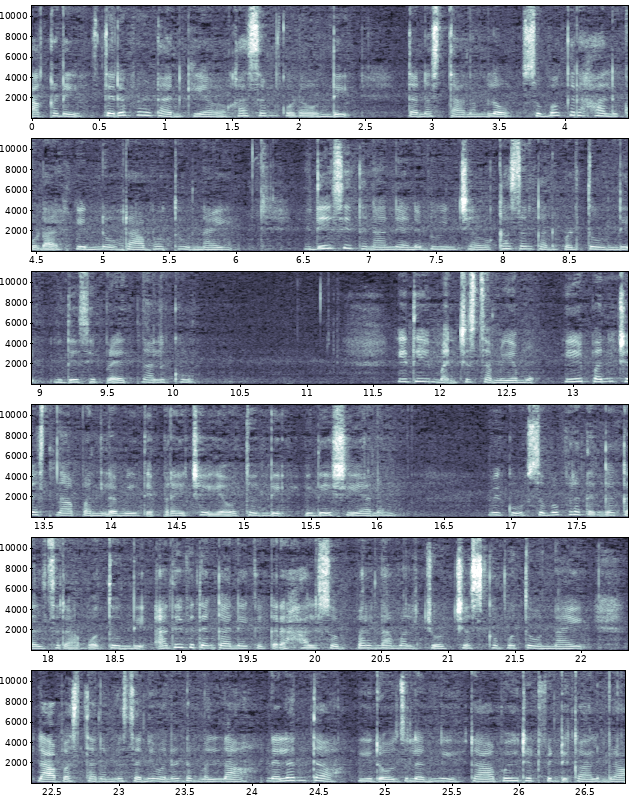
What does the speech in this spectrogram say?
అక్కడే స్థిరపడటానికి అవకాశం కూడా ఉంది. తన స్థానంలో శుభగ్రహాలు కూడా ఎన్నో రాబోతూ ఉన్నాయి. విదేశీ ధనాన్ని అనుభవించే అవకాశం కనపడుతూ ఉంది. విదేశీ ప్రయత్నాలకు ఇది మంచి సమయము. ఏ పని చేస్తున్నా పనుల మీదే ప్రయచయ్య అవుతుంది. విదేశీయానం మీకు శుభప్రదంగా కలిసి రాబోతుంది. అదేవిధంగా అనేక గ్రహాలు శుభపరిణామాలు చోటు చేసుకోబోతూ ఉన్నాయి. లాభస్థానంలో శని ఉండడం వల్ల నెలంతా ఈ రోజులన్నీ రాబోయేటటువంటి కాలం రా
